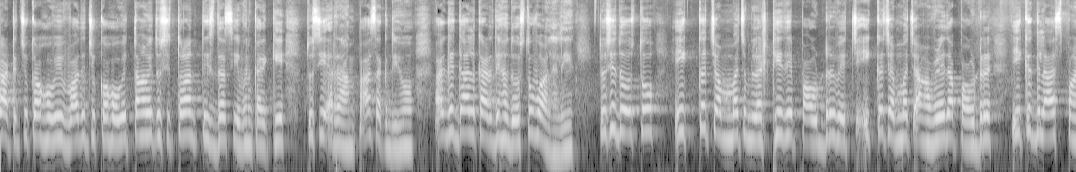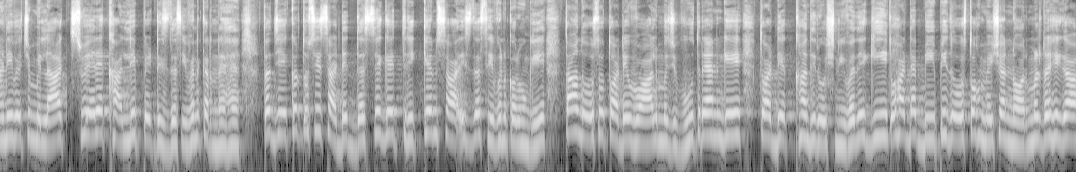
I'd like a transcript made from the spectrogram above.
ਘਟ ਚੁੱਕਾ ਹੋਵੇ, ਵੱਧ ਚੁੱਕਾ ਹੋਵੇ, ਤਾਂ ਵੀ ਤੁਸੀਂ ਤੁਰੰਤ ਇਸ ਦਾ ਸੇਵਨ ਕਰਕੇ ਤੁਸੀਂ ਆਰਾਮ ਪਾ ਸਕਦੇ ਹੋ। ਅੱਗੇ ਗੱਲ ਕਰਦੇ ਹਾਂ ਦੋਸਤੋ ਵਾਲਾਂ ਲਈ। ਤੁਸੀਂ ਦੋਸਤੋ ਇੱਕ ਚਮਚ ਮਲੱਠੀ ਦੇ ਪਾਊਡਰ ਵਿੱਚ, ਇੱਕ ਚਮਚ ਆਂਵਲੇ ਦਾ ਪਾਊਡਰ ਇੱਕ ਗਲਾਸ ਪਾਣੀ ਵਿੱਚ ਮਿਲਾ ਸਵੇਰੇ ਖਾਲੀ ਪੇਟ ਇਸ ਦਾ ਸੇਵਨ ਕਰਨਾ ਹੈ। ਤਾਂ ਜੇਕਰ ਤੁਸੀਂ ਸਾਡੇ ਦੱਸੇ ਗਏ ਤਰੀਕੇ ਅਨੁਸਾਰ ਇਸ ਦਾ ਸੇਵਨ ਕਰੋਗੇ, ਤਾਂ ਦੋਸਤੋ ਤੁਹਾਡੇ ਵਾਲ ਮਜ਼ਬੂਤ ਰਹਿਣਗੇ, ਤੁਹਾਡੀ ਅੱਖਾਂ ਦੀ ਰੋਸ਼ਨੀ ਵਧੇਗੀ। ਤੁਹਾਡਾ ਬੀਪੀ ਦੋਸਤੋ ਹਮੇਸ਼ਾ ਨਾਰਮਲ ਰਹੇਗਾ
